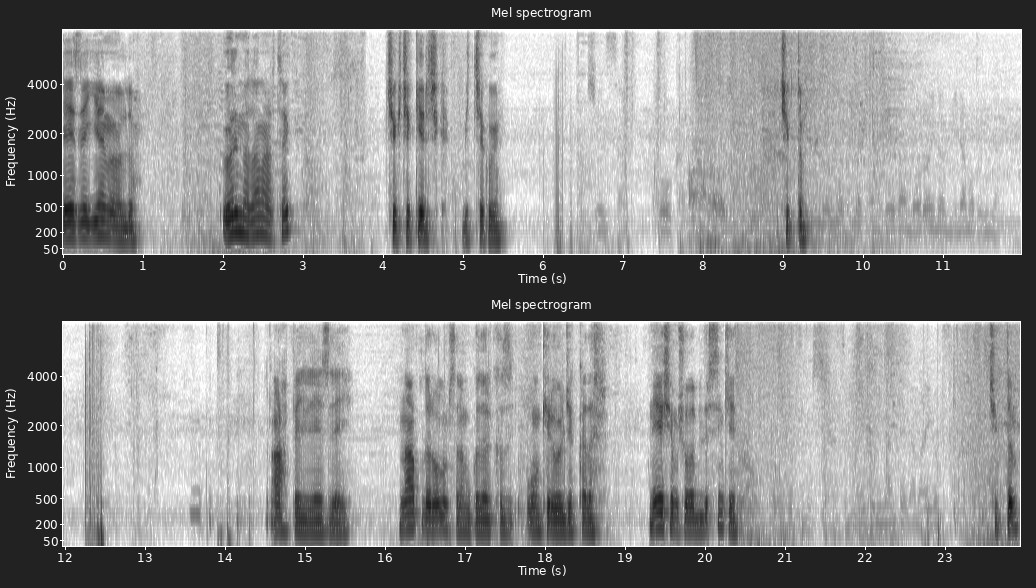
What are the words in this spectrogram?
Leslie yine mi öldü? Ölme lan artık. Çık çık geri çık. Bitecek oyun. Çıktım. Ah be Leslie. Ne yaptılar oğlum sana bu kadar kız 10 kere ölecek kadar? Ne yaşamış olabilirsin ki? Çıktım.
